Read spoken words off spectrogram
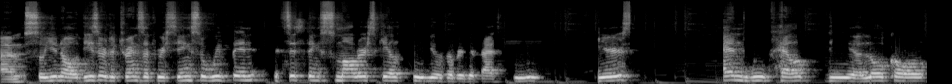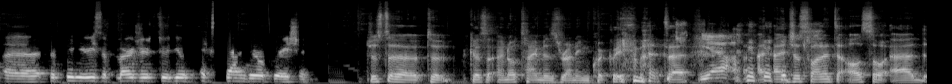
Um, so, you know, these are the trends that we're seeing. So, we've been assisting smaller scale studios over the past few years, and we've helped the uh, local uh, subsidiaries of larger studios expand their operations. Just to, to, because I know time is running quickly, but uh, yeah, I, I, just wanted to also add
